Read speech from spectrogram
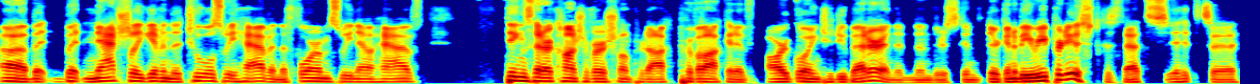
Uh, but but naturally, given the tools we have and the forums we now have, things that are controversial and provocative are going to do better, and then, then there's gonna, they're going to be reproduced because that's it's a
